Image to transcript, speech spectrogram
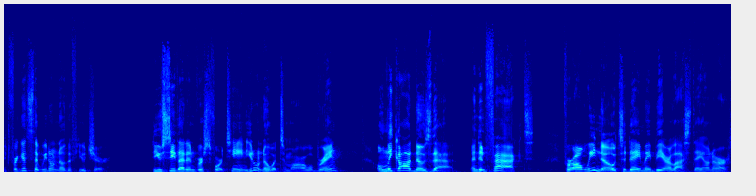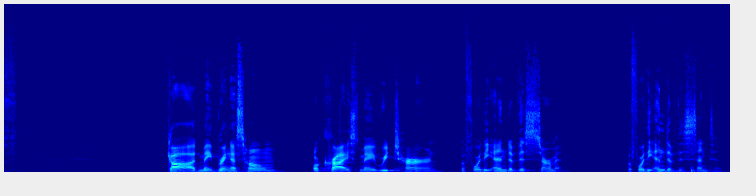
It forgets that we don't know the future. Do you see that in verse 14? You don't know what tomorrow will bring. Only God knows that. And in fact, for all we know, today may be our last day on earth. God may bring us home, or Christ may return before the end of this sermon, before the end of this sentence.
